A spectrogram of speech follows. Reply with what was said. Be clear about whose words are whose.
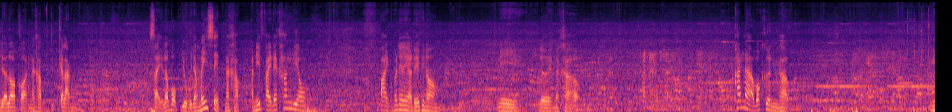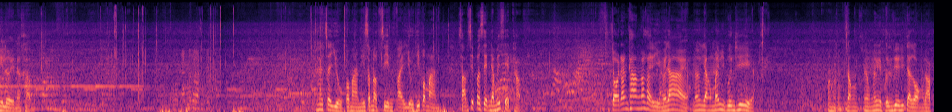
Speaker 1: เดี๋ยวรอก่อนนะครับกำลังใส่ระบบอยู่ยังไม่เสร็จนะครับ อันนี้ไฟได้ข้างเดียวป้ายก็ไม่ได้เลยอะเด้พี่น้อง นี่เลยนะครับขั้นหนาว่าขึ้นครับ นี่เลยนะครับน่าจะอยู่ประมาณนี้สำหรับซีนไฟอยู่ที่ประมาณ 30%ยังไม่เสร็จครับ จอด้านข้างก็ใส่อีกไม่ได้มันยังไม่มีพื้นที่ยังยังไม่มีพื้นที่ที่จะรองรับ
